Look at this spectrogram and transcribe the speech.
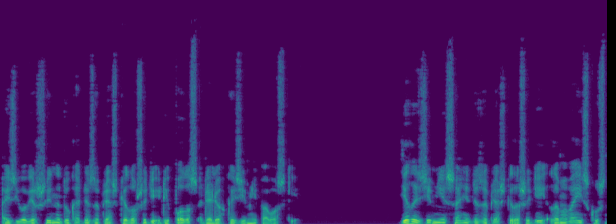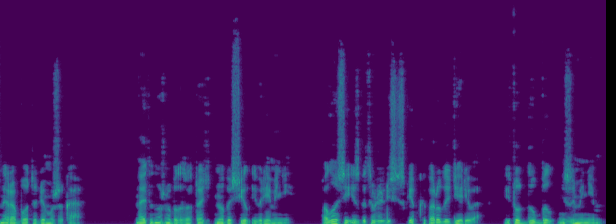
а из его вершины дуга для запряжки лошади или полос для легкой зимней повозки. Делать зимние сани для запряжки лошадей – ломовая искусная работа для мужика. На это нужно было затратить много сил и времени. Полозья изготовлялись из крепкой породы дерева, и тут дуб был незаменим.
